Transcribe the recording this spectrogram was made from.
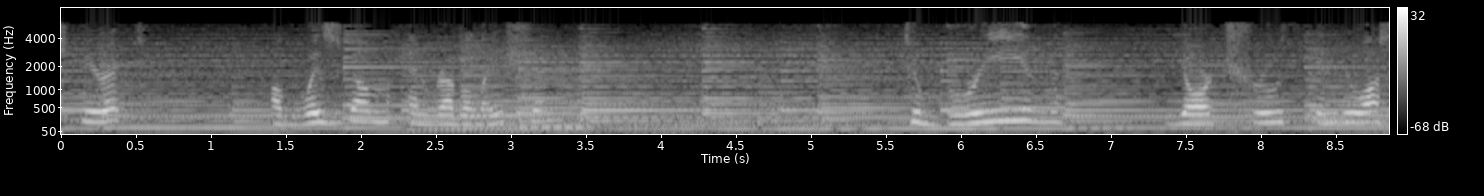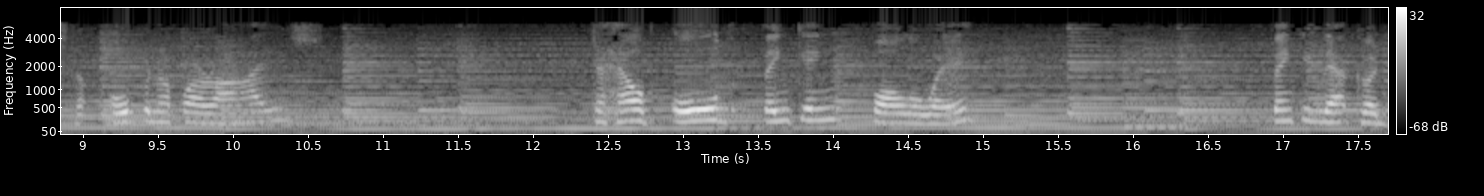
spirit of wisdom and revelation to breathe your truth into us, to open up our eyes to help old thinking fall away, thinking that could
